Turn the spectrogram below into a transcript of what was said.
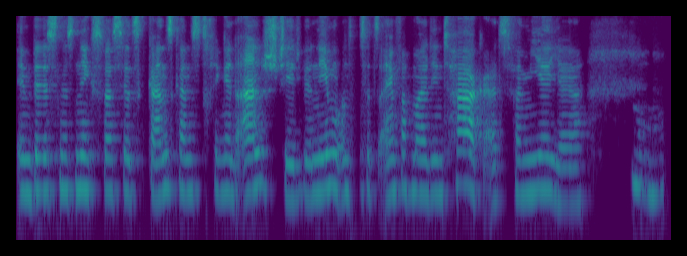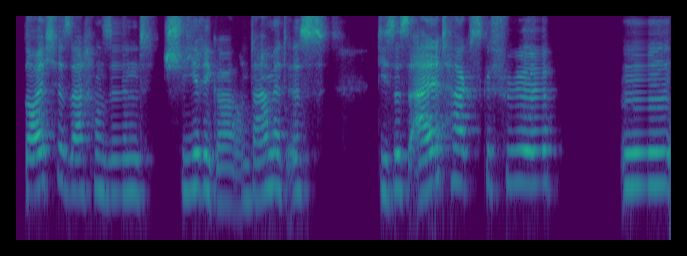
im Business nichts, was jetzt ganz, ganz dringend ansteht. Wir nehmen uns jetzt einfach mal den Tag als Familie. Mhm. Solche Sachen sind schwieriger und damit ist dieses Alltagsgefühl mh, mm,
